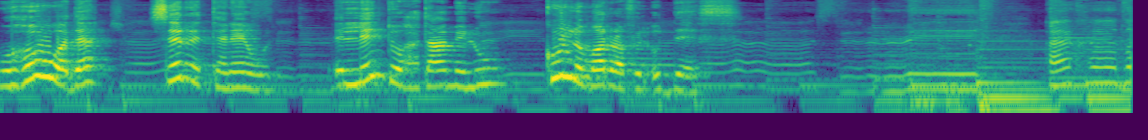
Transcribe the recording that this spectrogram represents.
وهو ده سر التناول اللي أنتوا هتعملوه كل مرة في القداس. أخذ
